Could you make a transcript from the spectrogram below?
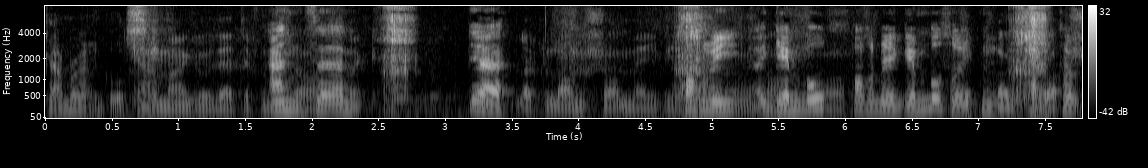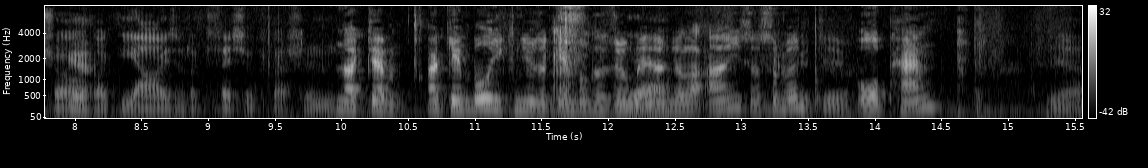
camera angles. Camera angles, yeah, different And, shots. um, like, Yeah. like long shot maybe. Possibly know, a gimbal, shot. possibly a gimbal, so you can have closer a up shot, Yeah. like the eyes of like facial expression. like um, a gimbal. You can use a gimbal to zoom in on your eyes or something, Could do. or pan. Yeah.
